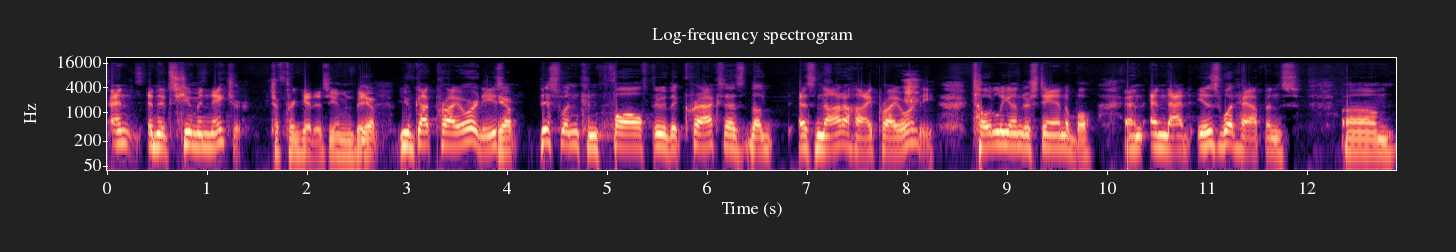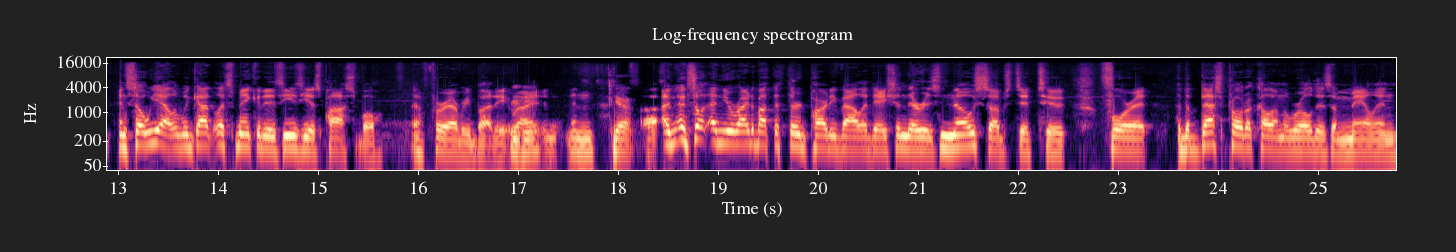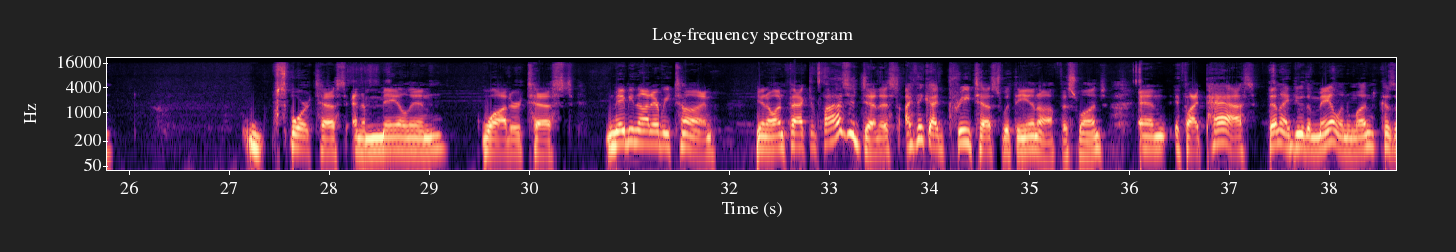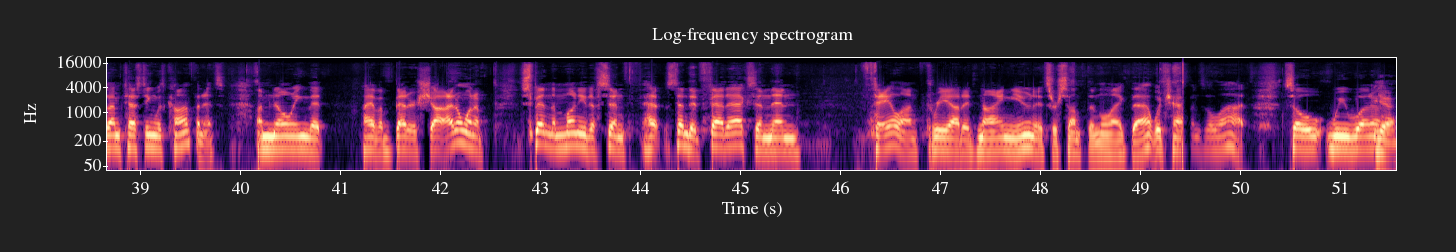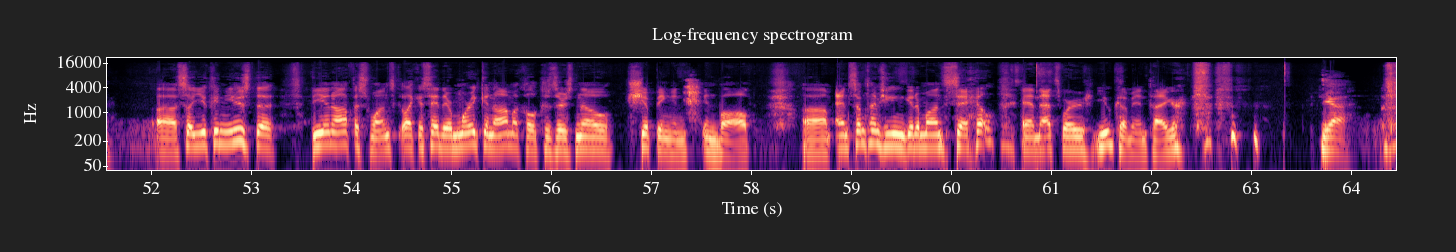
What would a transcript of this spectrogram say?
And and it's human nature to forget as a human being. Yep. you've got priorities. Yep. this one can fall through the cracks as the as not a high priority. Totally understandable, and and that is what happens. Um, and so yeah, we got let's make it as easy as possible uh, for everybody, mm-hmm. right? And, and yeah, uh, and, and so and you're right about the third party validation. There is no substitute for it. The best protocol in the world is a mail in spore test and a mail in water test. Maybe not every time, You know, in fact, if I was a dentist, I think I'd pre-test with the in-office ones, and if I pass, then I do the mail-in one because I'm testing with confidence. I'm knowing that I have a better shot. I don't want to spend the money to send send it FedEx and then fail on three out of nine units or something like that, which happens a lot. So we want to. Yeah. Uh, so you can use the the in-office ones. Like I say, they're more economical because there's no shipping in, involved, um, and sometimes you can get them on sale, and that's where you come in, Tiger. yeah,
